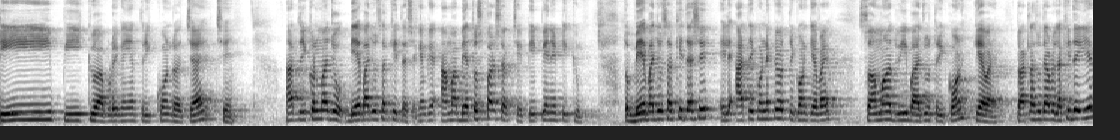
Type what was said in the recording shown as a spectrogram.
ટી ક્યુ આપણો અહીંયા ત્રિકોણ રચાય છે. આ ત્રિકોણમાં જો બે બાજુ સરખી થશે, કેમ કે આમાં બે તો સ્પર્શક છે ટીપી અને ટીક્યુ તો બે બાજુ સરખી થશે, એટલે આ ત્રિકોણને કયો ત્રિકોણ કહેવાય? સમદ્વિબાજુ ત્રિકોણ કહેવાય. તો આટલા સુધી આપણે લખી દઈએ,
